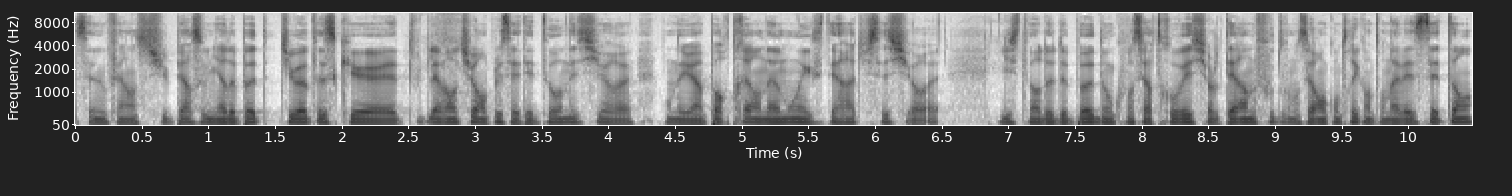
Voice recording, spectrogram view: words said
ça nous fait un super souvenir de potes, tu vois, parce que toute l'aventure, en plus, a été tournée sur. euh, on a eu un portrait en amont, etc., tu sais, sur euh, l'histoire de deux potes. Donc, on s'est retrouvés sur le terrain de foot où on s'est rencontrés quand on avait 7 ans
